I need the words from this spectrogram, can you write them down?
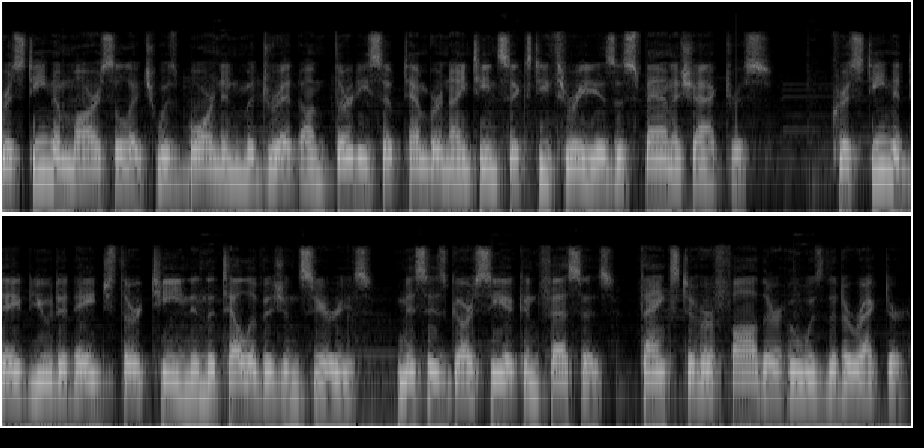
Cristina Marsillach was born in Madrid on 30 September 1963 as a Spanish actress. Cristina debuted at age 13 in the television series, Mrs. Garcia Confesses, thanks to her father who was the director.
